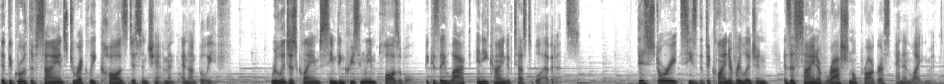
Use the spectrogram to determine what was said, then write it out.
that the growth of science directly caused disenchantment and unbelief. Religious claims seemed increasingly implausible because they lacked any kind of testable evidence. This story sees the decline of religion as a sign of rational progress and enlightenment.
